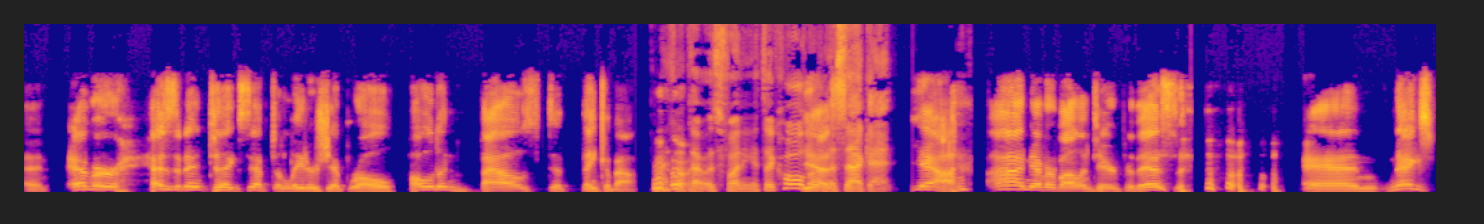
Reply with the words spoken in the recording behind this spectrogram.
and ever hesitant to accept a leadership role, Holden vows to think about. I thought that was funny. It's like, hold on a second. Yeah, I never volunteered for this. and next,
